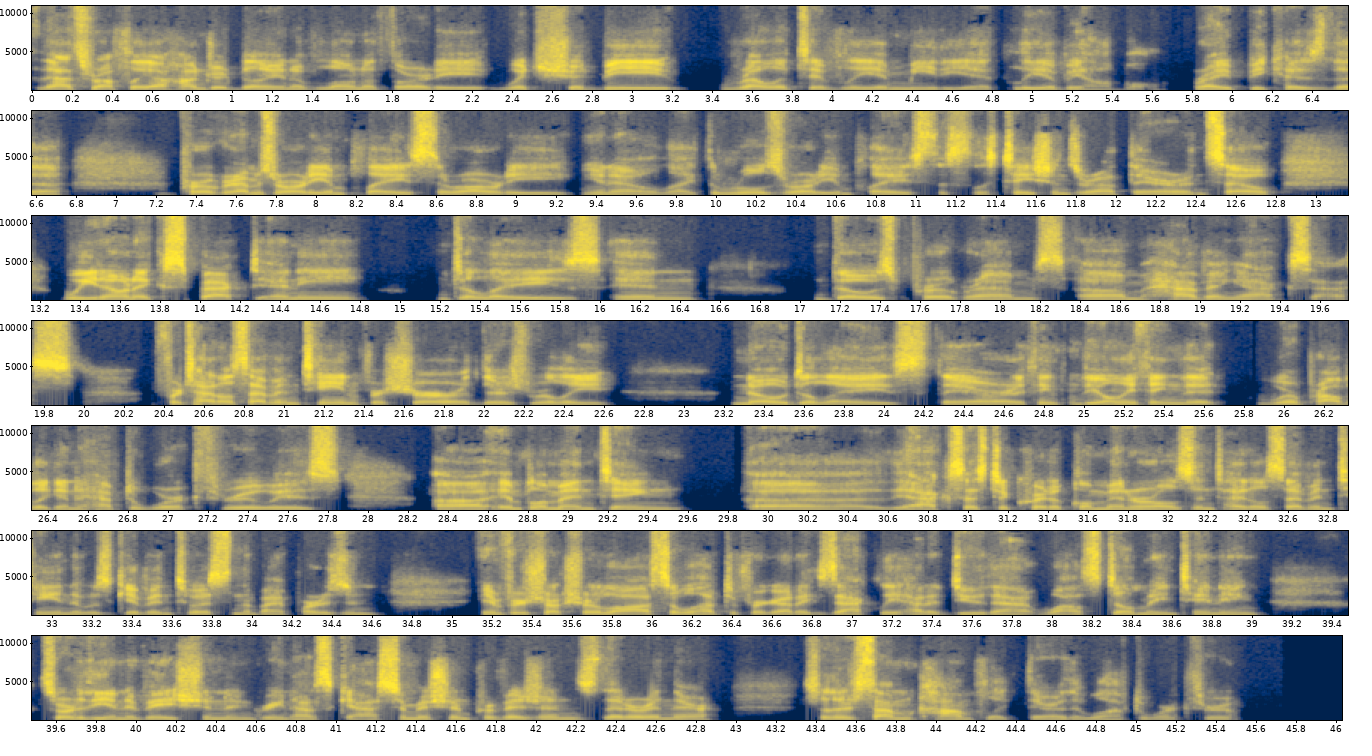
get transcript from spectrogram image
that's roughly 100 billion of loan authority which should be relatively immediately available, right? Because the programs are already in place. They're already, you know, like the rules are already in place. The solicitations are out there. And so we don't expect any delays in those programs um, having access. For Title 17, for sure, there's really no delays there. I think the only thing that we're probably going to have to work through is uh, implementing uh, the access to critical minerals in Title 17 that was given to us in the bipartisan infrastructure law. So we'll have to figure out exactly how to do that while still maintaining sort of the innovation and greenhouse gas emission provisions that are in there. So there's some conflict there that we'll have to work through.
